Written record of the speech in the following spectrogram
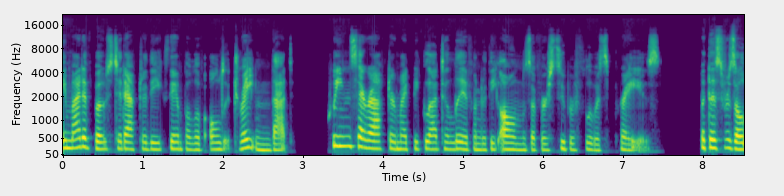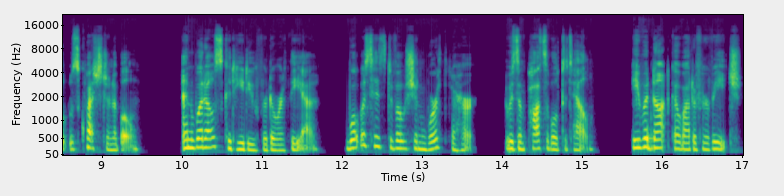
he might have boasted after the example of old Drayton that Queen Hereafter might be glad to live under the alms of her superfluous praise. But this result was questionable. And what else could he do for Dorothea? What was his devotion worth to her? It was impossible to tell. He would not go out of her reach.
